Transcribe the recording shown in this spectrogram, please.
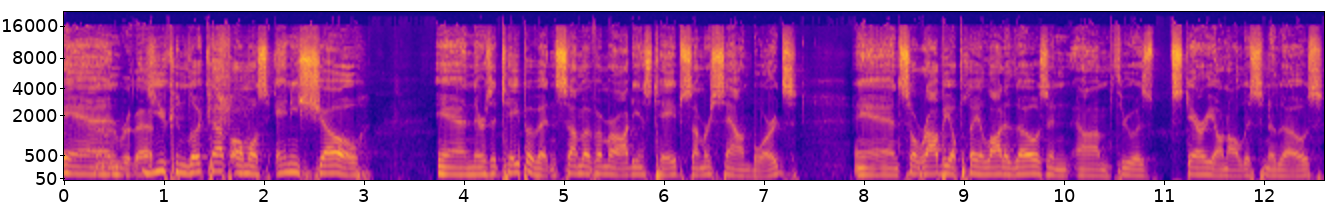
And you can look up almost any show, and there's a tape of it. And some of them are audience tapes, some are soundboards. And so Robbie will play a lot of those and um, through his stereo, and I'll listen to those.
